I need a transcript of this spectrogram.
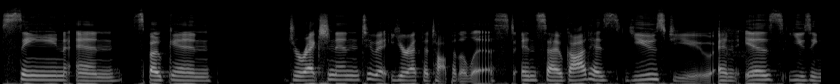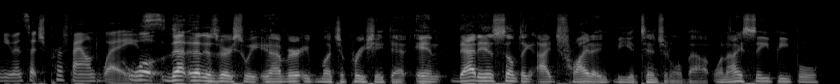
seen and spoken direction into it you're at the top of the list and so god has used you and is using you in such profound ways Well, that that is very sweet, and I very much appreciate that. And that is something I try to be intentional about when I see people,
